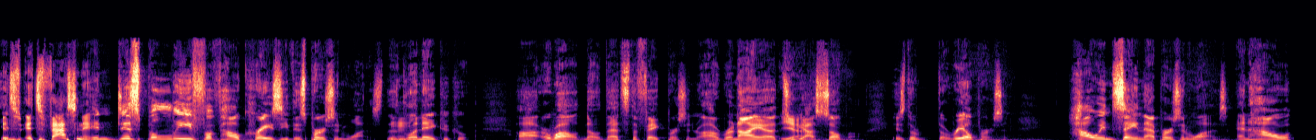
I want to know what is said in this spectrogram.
in, It's it's fascinating. in disbelief of how crazy this person was. The Mm-hmm. Lennay Kekua. Uh, or well, no, that's the fake person. Uh, Ronaiah Yeah. Tuiasosopo is the the real person. How insane that person was, and how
